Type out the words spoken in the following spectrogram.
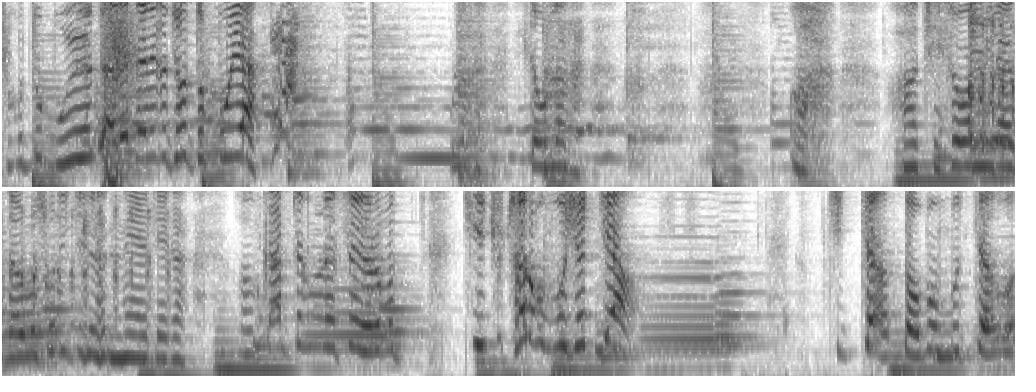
저건 또 뭐예요? 날아다니는 거 저건 또 뭐야? 올라가 일단 올라가 아, 아 죄송합니다 너무 소리 질렀네요 제가 어, 깜짝 놀랐어요 여러분 뒤에 주차하는 거 보셨죠? 진짜 너무 무서워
